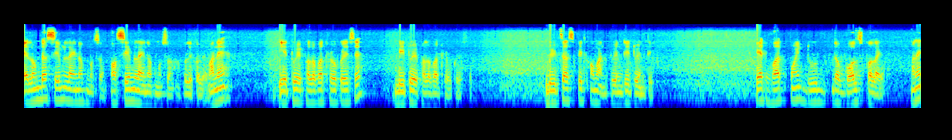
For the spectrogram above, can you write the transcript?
along the same line of motion uh same line of motion বুলি ক'লে। মানে এটো এইফালৰ পৰা থ্ৰ' কৰিছে বিটো এইফালৰ পৰা থ্ৰ' কৰিছে। দুইটা স্পীড সমান twenty twenty at what point do the balls collide মানে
